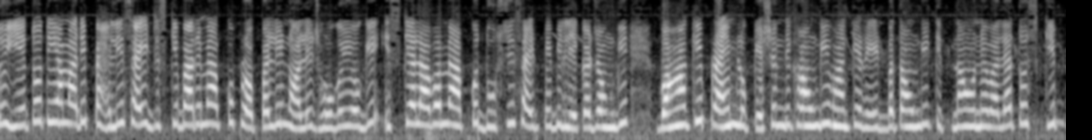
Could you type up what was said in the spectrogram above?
तो ये तो थी हमारी पहली साइड जिसके बारे में आपको प्रॉपरली नॉलेज हो गई होगी। इसके अलावा मैं आपको दूसरी साइड पर भी लेकर जाऊँगी। वहाँ की प्राइम लोकेशन दिखाऊँगी वहाँ के रेट बताऊँगी कितना होने वाला है। तो स्किप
